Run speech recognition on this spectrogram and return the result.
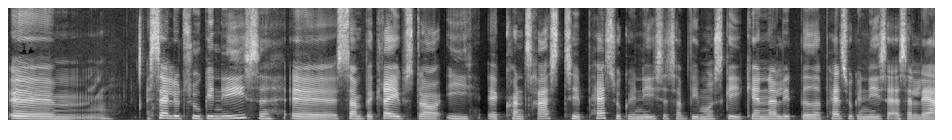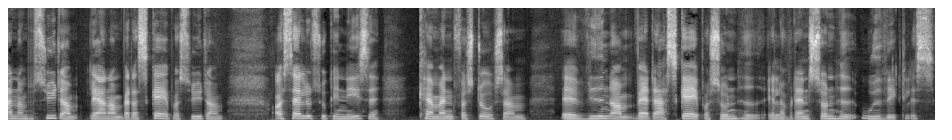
Øhm, salutogenese øh, som begreb står i øh, kontrast til patogenese, som vi måske kender lidt bedre. Patogenese, altså læren om sygdom, læren om, hvad der skaber sygdom. Og salutogenese kan man forstå som øh, viden om, hvad der skaber sundhed, eller hvordan sundhed udvikles.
